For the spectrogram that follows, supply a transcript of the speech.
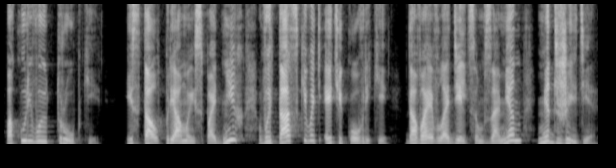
покуривают трубки, и стал прямо из-под них вытаскивать эти коврики, давая владельцам взамен меджидия,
